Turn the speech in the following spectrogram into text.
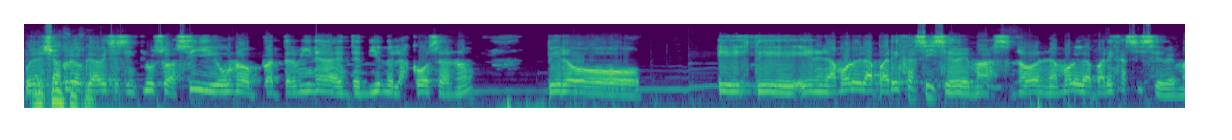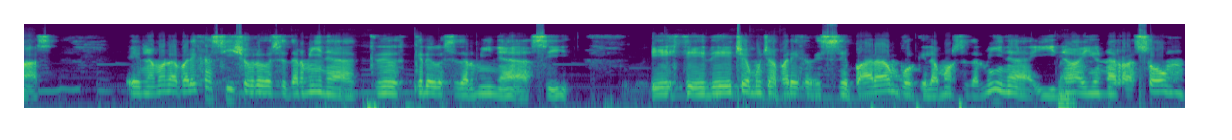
Bueno, yo creo que a veces incluso así uno termina entendiendo las cosas, ¿no? Pero este, en el amor de la pareja sí se ve más, ¿no? En el amor de la pareja sí se ve más. En el amor de la pareja sí yo creo que se termina, creo, creo que se termina así. Este, de hecho hay muchas parejas que se separan porque el amor se termina y no hay una razón,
